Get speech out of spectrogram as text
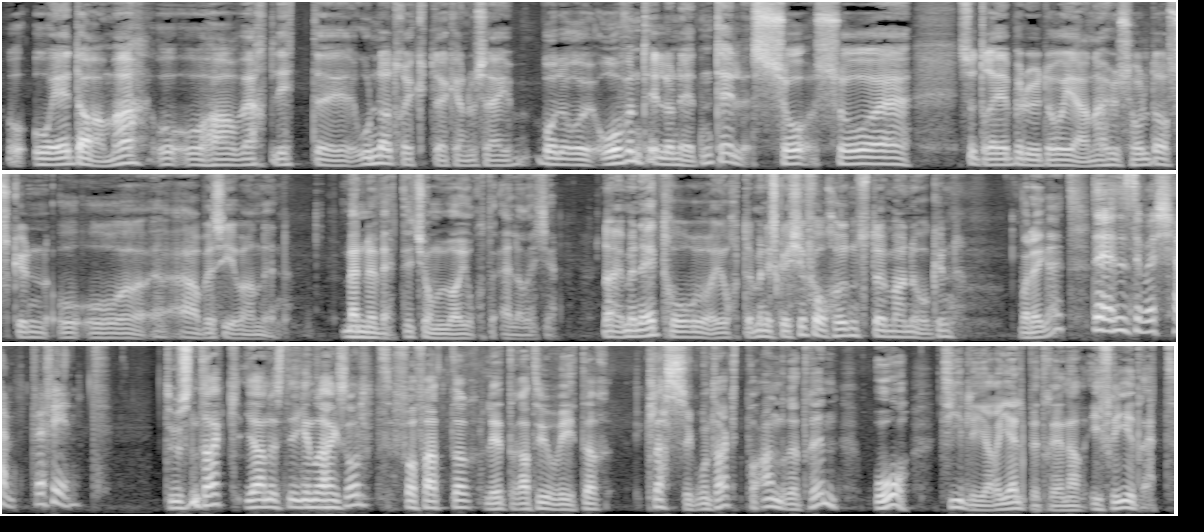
og, er dame, og, og har vært litt eh, undertrykt, kan du si, både oventil og nedentil, så, så, så dreper du da gjerne husholdersken og, og arbeidsgiveren din. Men vi vet ikke om hun har gjort det eller ikke. Nei, men jeg tror hun har gjort det. Men jeg skal ikke forhåndsdømme noen. Var det greit? Det syns jeg var kjempefint. Tusen takk, Janne Stigen Drangsholt, forfatter, litteraturviter, klassekontakt på andre trinn og tidligere hjelpetrener i friidrett.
